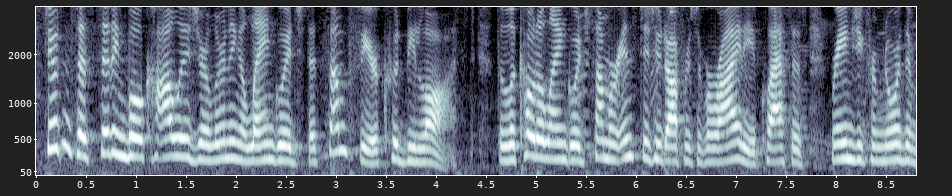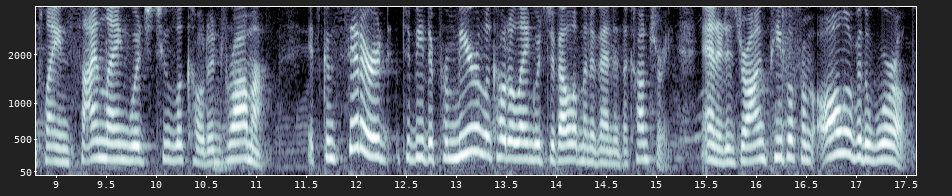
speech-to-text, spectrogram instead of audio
Students at Sitting Bull College are learning a language that some fear could be lost. The Lakota Language Summer Institute offers a variety of classes ranging from Northern Plains Sign Language to Lakota drama. It's considered to be the premier Lakota language development event in the country, and it is drawing people from all over the world.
